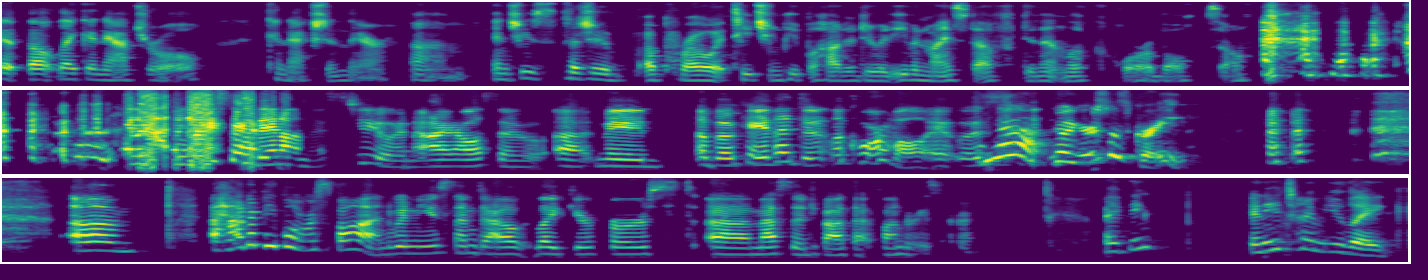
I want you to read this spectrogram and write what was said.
it felt like a natural connection there. Um, and she's such a, a, pro at teaching people how to do it. Even my stuff didn't look horrible. So. and, I sat in on this too, and I also uh, made a bouquet that didn't look horrible. It was yeah, no, yours was great. um, how do people respond when you sent out like your first uh, message about that fundraiser? I think anytime you like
